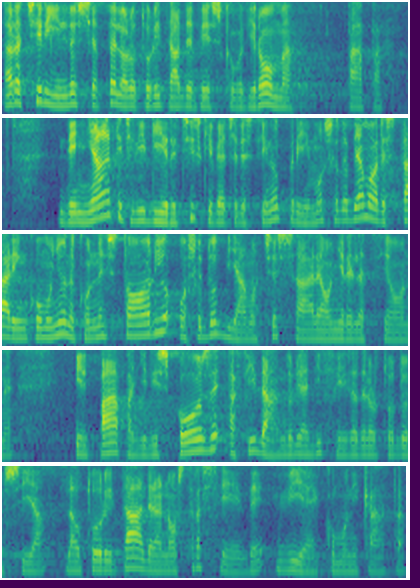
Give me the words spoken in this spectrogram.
Allora Cirillo si appellò all'autorità del vescovo di Roma, Papa, Degnateci di dirci, scrive Celestino I, se dobbiamo restare in comunione con Nestorio o se dobbiamo cessare ogni relazione. Il Papa gli rispose affidandogli la difesa dell'ortodossia. L'autorità della nostra sede vi è comunicata.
